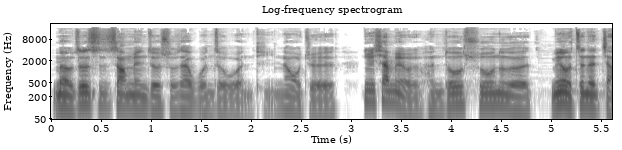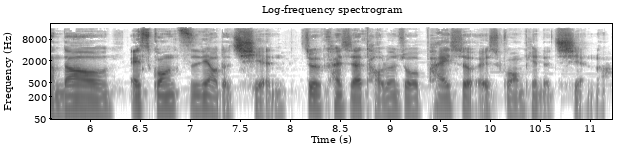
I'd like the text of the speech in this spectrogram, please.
没有，这是上面就是说在问这个问题。那我觉得，因为下面有很多说那个没有真的讲到 X 光资料的钱，就开始在讨论说拍摄 X 光片的钱啦。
